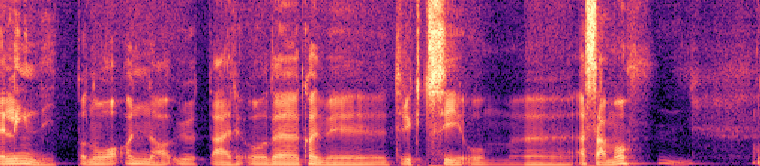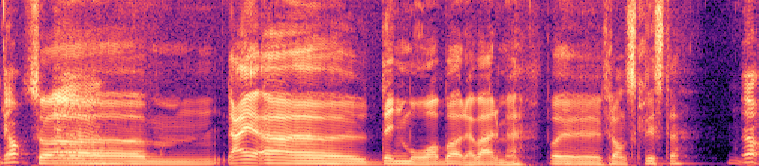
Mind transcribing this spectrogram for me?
det ligner ikke på noe annet ut der, og det kan vi trygt si om uh, SMO. òg. Ja. Så uh, Nei, uh, den må bare være med på fransk liste. Ja,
